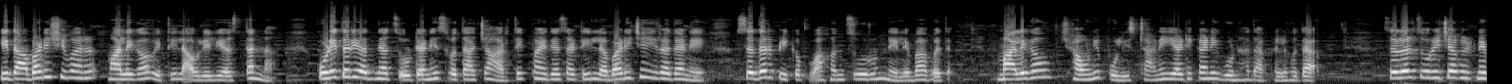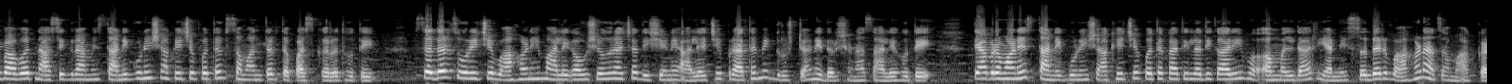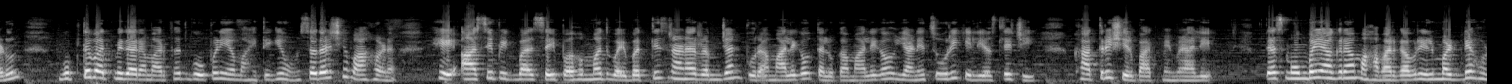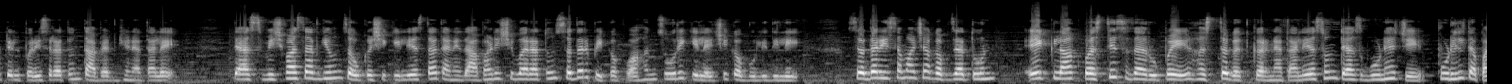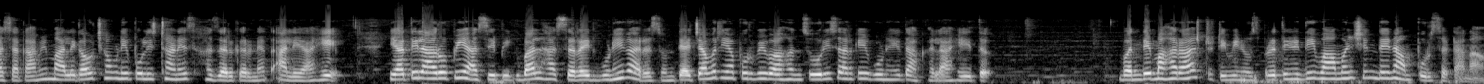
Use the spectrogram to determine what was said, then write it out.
ही दाभाडी शिवार मालेगाव येथे लावलेली असताना कोणीतरी अज्ञात चोरट्याने स्वतःच्या आर्थिक फायद्यासाठी लबाडीच्या इराद्याने सदर पिकअप वाहन चोरून नेल्याबाबत मालेगाव छावणी पोलीस ठाणे या ठिकाणी गुन्हा दाखल होता. सदर चोरीच्या घटनेबाबत नाशिक ग्रामीण स्थानिक गुन्हे शाखेचे पथक समांतर तपास करत होते. सदर चोरीचे वाहन हे मालेगाव शहराच्या दिशेने आल्याचे प्राथमिकदृष्ट्या निदर्शनास आले होते. त्याप्रमाणे स्थानिक गुन्हे शाखेचे पथकातील अधिकारी व अंमलदार यांनी सदर वाहनाचा माग काढून गुप्त बातमीदारामार्फत गोपनीय माहिती घेऊन सदरचे वाहन हे आसिफ इक्बाल सैफ अहमद वय बत्तीस राहणार रमजानपुरा मालेगाव तालुका मालेगाव याने चोरी केली असल्याची खात्रीशीर बातमी मिळाली. त्यास मुंबई आग्रा महामार्गावरील मड्डे हॉटेल परिसरातून ताब्यात घेण्यात आले. त्यास विश्वासात घेऊन चौकशी केली असता त्याने दाभाडी शिवारातून सदर पिकअप वाहन चोरी केल्याची कबुली दिली. सदर इसमाच्या कब्जातून एक लाख पस्तीस हजार रुपये हस्तगत करण्यात आले असून त्यास गुन्ह्याचे पुढील तपासाकामी मालेगाव छावणी पोलीस ठाणेस हजर करण्यात आले आहे. यातील आरोपी आसिफ इक्बाल हा सराईत गुन्हेगार असून त्याच्यावर यापूर्वी वाहन चोरीसारखे गुन्हे दाखल आहेत. वंदे महाराष्ट्र टीव्ही न्यूज प्रतिनिधी वामन शिंदे नामपूर सटाणा.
